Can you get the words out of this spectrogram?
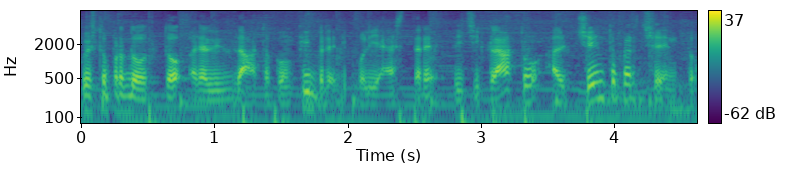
questo prodotto è realizzato con fibre di poliestere riciclato al 100%.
